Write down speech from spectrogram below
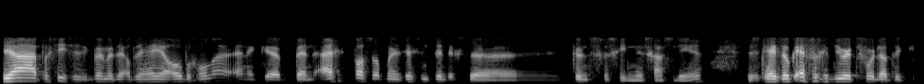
Ja, precies. Dus ik ben met de, op de HAO begonnen en ik ben eigenlijk pas op mijn 26e kunstgeschiedenis gaan studeren. Dus het heeft ook even geduurd voordat ik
